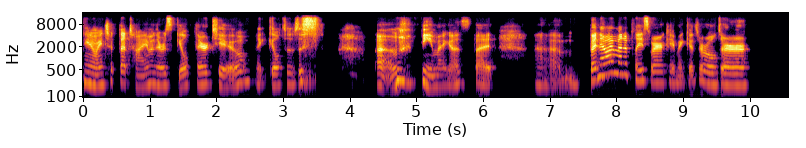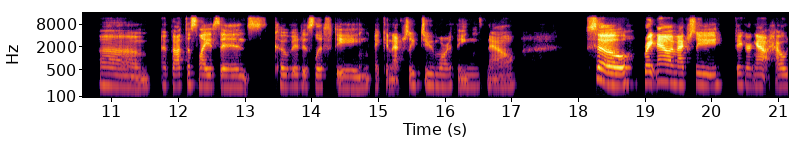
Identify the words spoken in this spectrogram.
you know, I took that time and there was guilt there too. Like guilt is this um, theme, I guess. But um, but now I'm at a place where okay, my kids are older. Um, I've got this license. COVID is lifting. I can actually do more things now. So right now I'm actually figuring out how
